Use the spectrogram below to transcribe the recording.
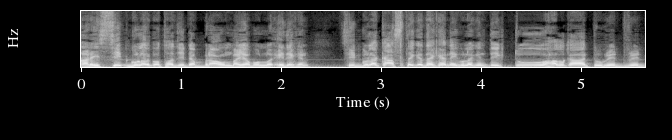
আর এই সিটগুলার কথা যেটা ব্রাউন ভাইয়া বলল এই দেখেন সিটগুলা কাছ থেকে দেখেন এগুলা কিন্তু একটু হালকা একটু রেড রেড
